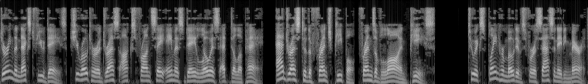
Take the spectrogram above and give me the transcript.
During the next few days, she wrote her address aux Français Amis des Lois et de la Paix, address to the French people, friends of law and peace to explain her motives for assassinating Marat.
